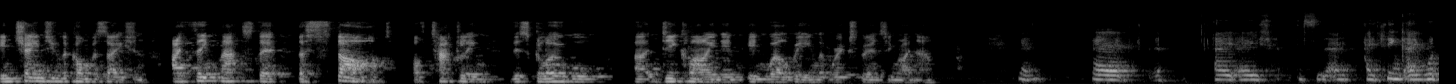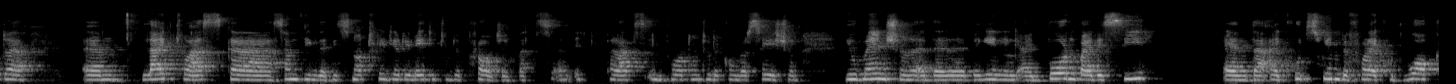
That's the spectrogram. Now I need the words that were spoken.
in changing the conversation. I think that's the, the start of tackling this global uh, decline in, in well-being that we're experiencing right now. Yeah. Uh, I, I, I think I would uh, um, like to ask uh, something that is not really related to the project, but uh, it, perhaps important to the conversation. You mentioned at the beginning, I'm born by the sea and uh, I could swim before I could walk.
